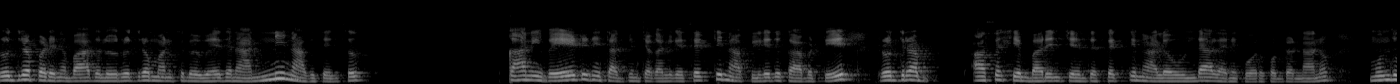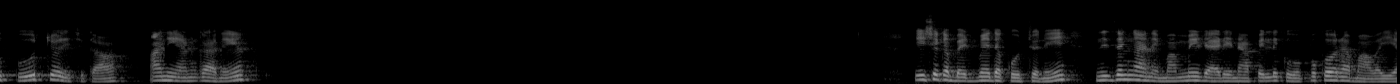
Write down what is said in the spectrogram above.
రుద్రపడిన బాధలు రుద్ర మనసులో వేదన అన్నీ నాకు తెలుసు. కానీ వేటిని తగ్గించగలిగే శక్తి నాకు లేదు కాబట్టి రుద్ర అసహ్యం భరించేంత శక్తి నాలో ఉండాలని కోరుకుంటున్నాను. ముందు కూర్చో ఇసుక అని అనగానే ఈషిక బెడ్ మీద కూర్చొని నిజంగానే మమ్మీ డాడీ నా పెళ్ళికి ఒప్పుకోరా మావయ్య?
